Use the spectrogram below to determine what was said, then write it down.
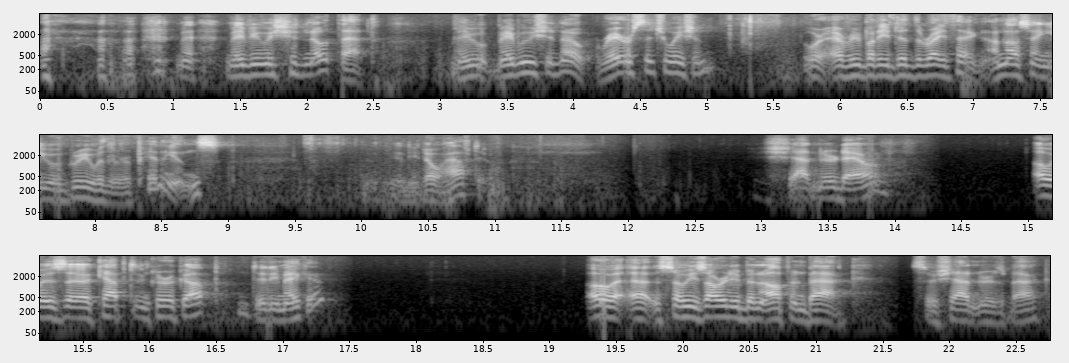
maybe we should note that. Maybe, maybe we should note rare situation where everybody did the right thing. I'm not saying you agree with their opinions, and you don't have to. Shatner down. Oh, is uh, Captain Kirk up? Did he make it? Oh, uh, so he's already been up and back. So Shatner is back.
